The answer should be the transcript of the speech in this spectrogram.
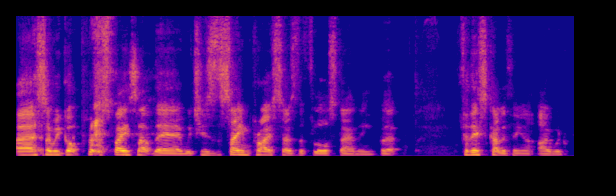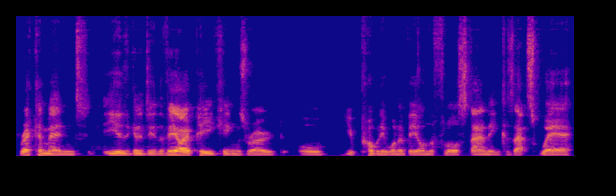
Uh, so we got put a space up there, which is the same price as the floor standing. But for this kind of thing, I would recommend you're either going to do the VIP Kings Row or you probably want to be on the floor standing because that's where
